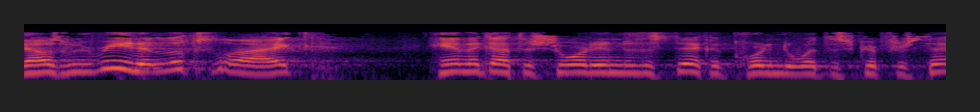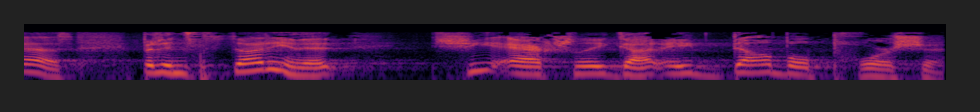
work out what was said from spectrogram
Now, as we read, it looks like Hannah got the short end of the stick according to what the scripture says. But in studying it, she actually got a double portion,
